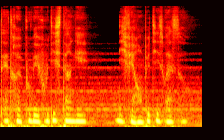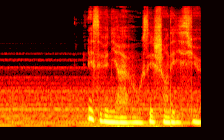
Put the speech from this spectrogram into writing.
Peut-être pouvez-vous distinguer différents petits oiseaux. Laissez venir à vous ces chants délicieux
